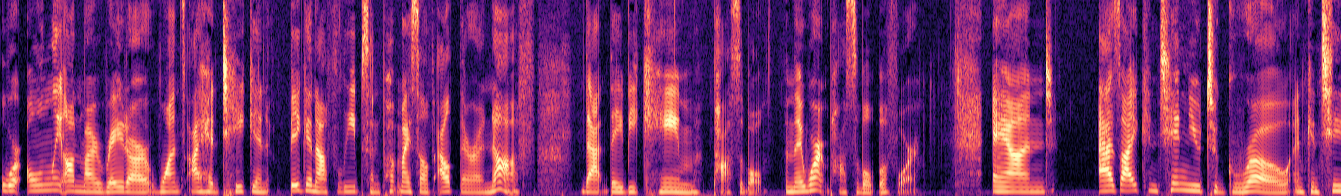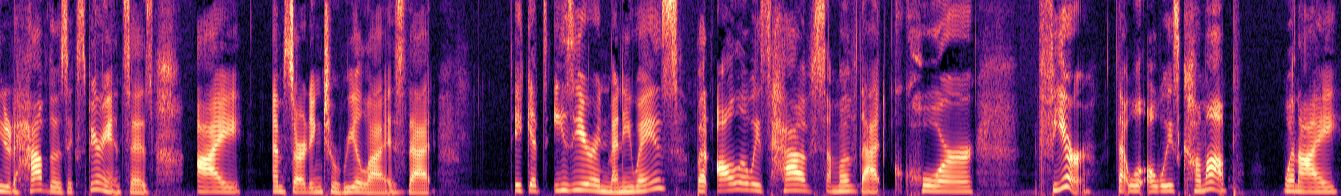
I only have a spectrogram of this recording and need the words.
were only on my radar once I had taken big enough leaps and put myself out there enough that they became possible. And they weren't possible before. And as I continue to grow and continue to have those experiences, I am starting to realize that it gets easier in many ways, but I'll always have some of that core fear that will always come up when I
